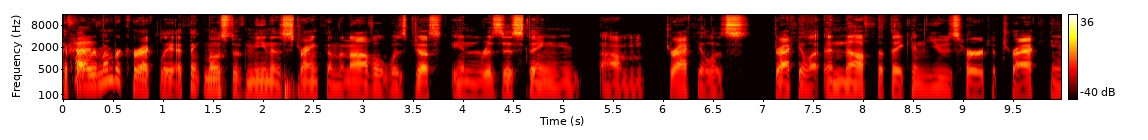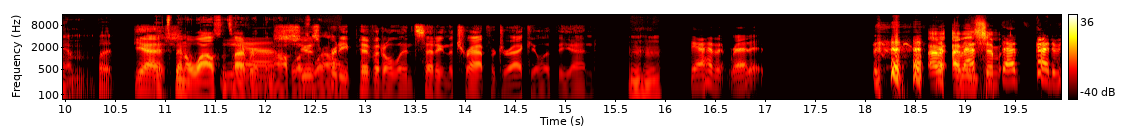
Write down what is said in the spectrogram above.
If I remember correctly, I think most of Mina's strength in the novel was just in resisting um, Dracula's Dracula enough that they can use her to track him. But Yeah, it's been a while since I've read the novel she as was well. pretty pivotal in setting the trap for Dracula at the end. hmm Yeah, I haven't read it. I mean, that's, sim- that's kind of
